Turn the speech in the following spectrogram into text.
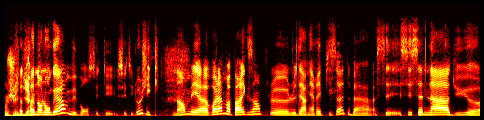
je dire, traîne en longueur, mais bon, c'était c'était logique. Non, mais euh, voilà, moi par exemple, euh, le dernier épisode, bah, ces, ces scènes-là du euh,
